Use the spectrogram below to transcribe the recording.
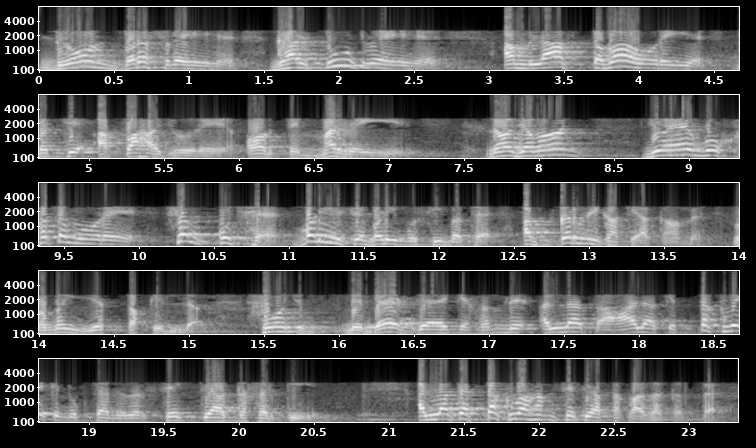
ڈرون برس رہے ہیں، گھر ٹوٹ رہے ہیں، املاک تباہ ہو رہی ہے، بچے اپاہج ہو رہے ہیں، عورتیں مر رہی ہیں۔ نوجوان جو ہے وہ ختم ہو رہے ہیں، سب کچھ ہے، بڑی سے بڑی مصیبت ہے۔ اب کرنے کا کیا کام ہے؟ وہ میں سوچ میں بیٹھ جائے کہ ہم نے اللہ تعالی کے تقوی کے نقطہ نظر سے کیا کثر کی ہے۔ اللہ کا تقوی ہم سے کیا تقاضا کرتا ہے؟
